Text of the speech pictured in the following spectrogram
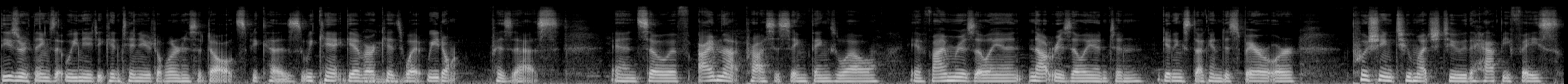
these are things that we need to continue to learn as adults because we can't give our kids mm. what we don't possess. And so if I'm not processing things well, if I'm resilient, not resilient, and getting stuck in despair or pushing too much to the happy face,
